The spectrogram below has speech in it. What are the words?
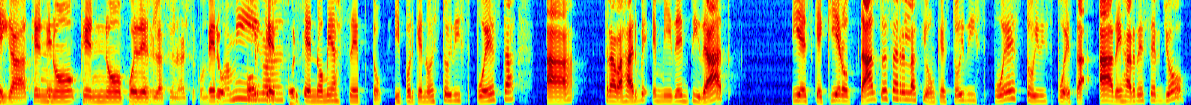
amiga que, no, que no puede relacionarse con pero sus amigas. Porque no me acepto y porque no estoy dispuesta a trabajarme en mi identidad. Y es que quiero tanto esa relación que estoy dispuesto y dispuesta a dejar de ser yo.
